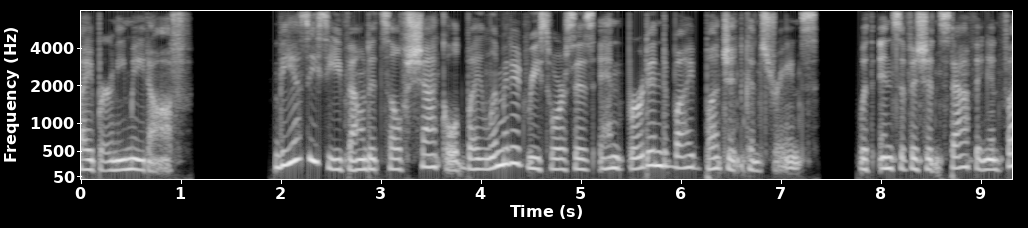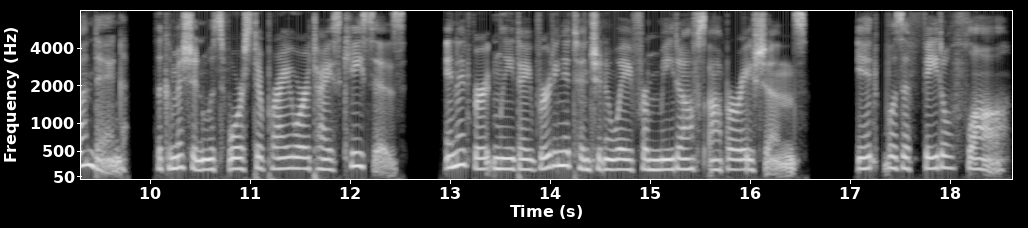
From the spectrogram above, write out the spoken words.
by Bernie Madoff? The SEC found itself shackled by limited resources and burdened by budget constraints. With insufficient staffing and funding, the Commission was forced to prioritize cases, inadvertently diverting attention away from Madoff's operations. It was a fatal flaw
